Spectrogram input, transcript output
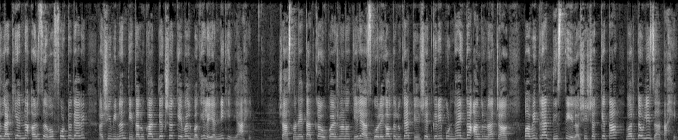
तलाठी यांना अर्ज व फोटो द्यावे अशी विनंती तालुका अध्यक्ष केवल बघेले यांनी केली आहे. शासनाने तात्काळ उपाययोजना न केल्यास गोरेगाव तालुक्यातील शेतकरी पुन्हा एकदा आंदोलनाच्या पवित्र्यात दिसतील अशी शक्यता वर्तवली जात आहे.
